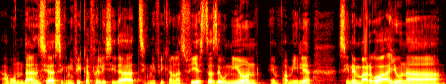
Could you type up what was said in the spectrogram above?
abundancia, significa felicidad, significan las fiestas de unión en familia. Sin embargo, hay una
